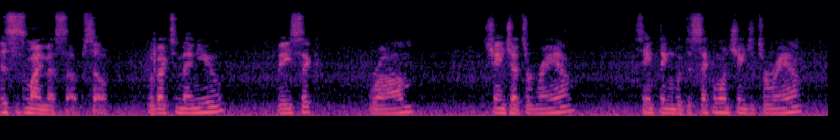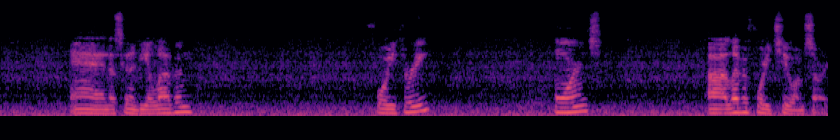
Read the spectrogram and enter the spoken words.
this is my mess up. So go back to menu, basic, ROM, change that to RAM. Same thing with the second one, change it to RAM, and that's gonna be 11, 43, orange, uh, 1142. I'm sorry.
